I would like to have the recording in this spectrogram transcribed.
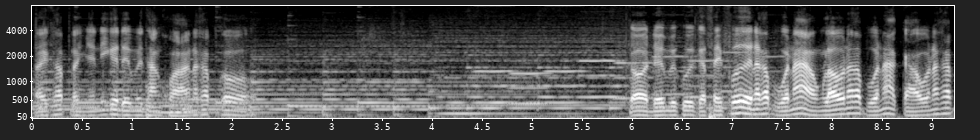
ไปครับ หลังจากนี้ก็เดินไปทางขวานะครับก็ ก็เดินไปคุยกับไซเฟอร์นะครับ หัวหน้าของเรานะครับหัวหน้าเก่านะครับ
